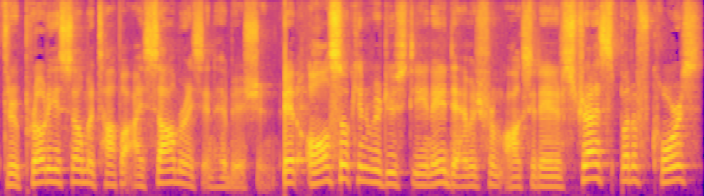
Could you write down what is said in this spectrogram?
through proteasome topoisomerase inhibition. It also can reduce DNA damage from oxidative stress, but of course,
